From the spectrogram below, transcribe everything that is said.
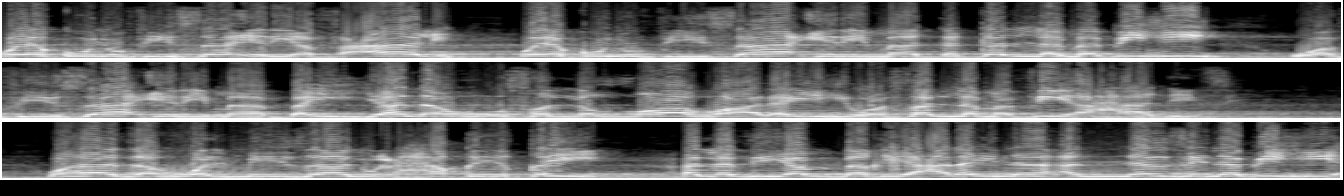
ويكون في سائر أفعاله ويكون في سائر ما تكلم به وفي سائر ما بينه صلى الله عليه وسلم في أحاديثه. وهذا هو الميزان الحقيقي الذي ينبغي علينا أن نزن به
